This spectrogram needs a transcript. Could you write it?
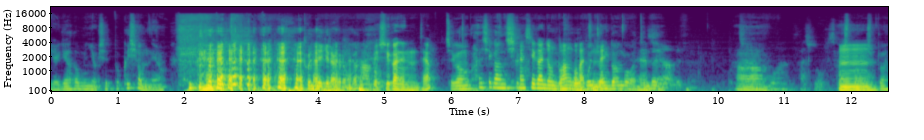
얘기하다 보니 역시 또 끝이 없네요. 돈 얘기라 그런가? 아, 몇 시간 했는데요? 지금 1시간 10, 한 시간 정도 한것 5분 같은데. 정도 한 것 같은데. 아, 40분, 음. 50분?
